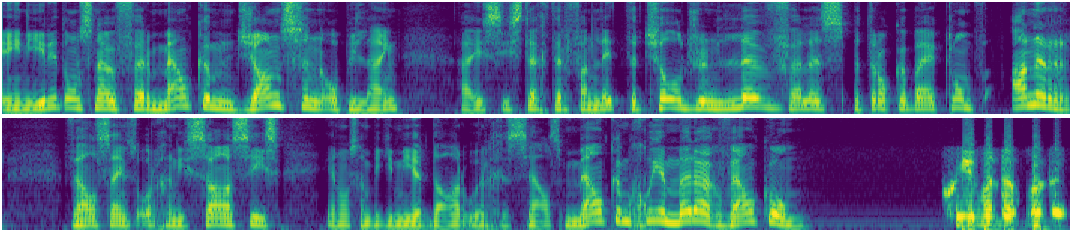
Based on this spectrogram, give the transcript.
En hier het ons nou vir Malcolm Johnson op die lyn. Hy is die stigter van Let the Children Live. Hulle is betrokke by 'n klomp ander welsynsorganisasies en ons gaan 'n bietjie meer daaroor gesels. Malcolm, goeiemiddag, welkom. Goeiemiddag, Willem.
